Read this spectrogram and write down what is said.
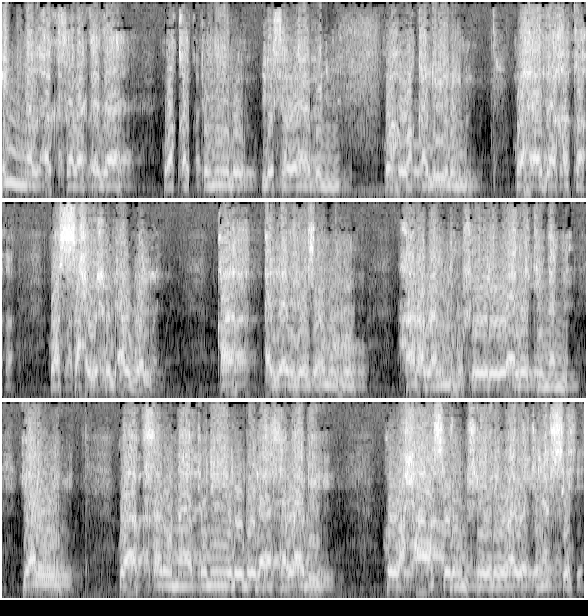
إن الأكثر كذا وقد تنيل لثواب وهو قليل وهذا خطأ والصحيح الأول. قاف الذي يزعمه هرب منه في رواية من يروي وأكثر ما تنيل بلا ثواب هو حاصل في رواية نفسه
